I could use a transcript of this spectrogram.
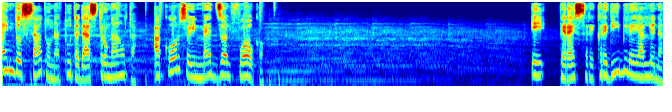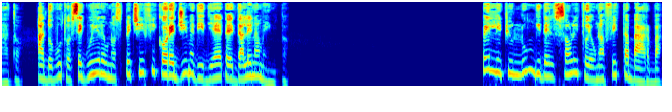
Ha indossato una tuta da astronauta, ha corso in mezzo al fuoco. E, per essere credibile e allenato, ha dovuto seguire uno specifico regime di dieta ed allenamento. Pelli più lunghi del solito e una fitta barba,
